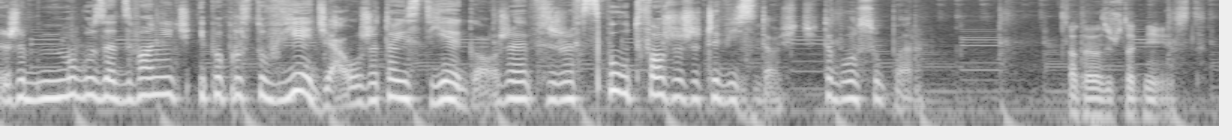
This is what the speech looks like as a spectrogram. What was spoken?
Żeby mógł zadzwonić i po prostu wiedział, że to jest jego, że, że współtworzy rzeczywistość. To było super. A teraz już tak nie jest.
